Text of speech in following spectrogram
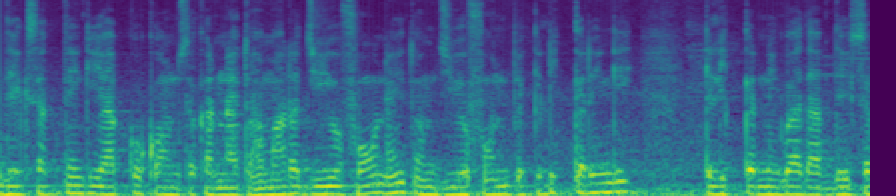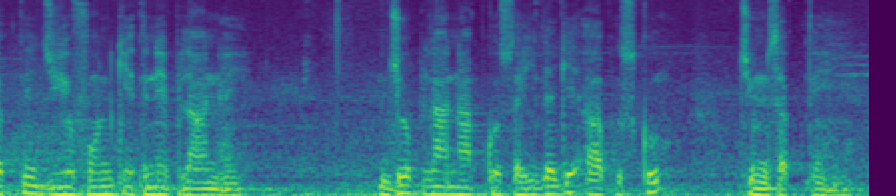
देख सकते हैं कि आपको कौन सा करना है। तो हमारा जियो फ़ोन है तो हम जियो फ़ोन पर क्लिक करेंगे। क्लिक करने के बाद आप देख सकते हैं जियो फ़ोन के इतने प्लान हैं। जो प्लान आपको सही लगे, आप उसको चुन सकते हैं।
